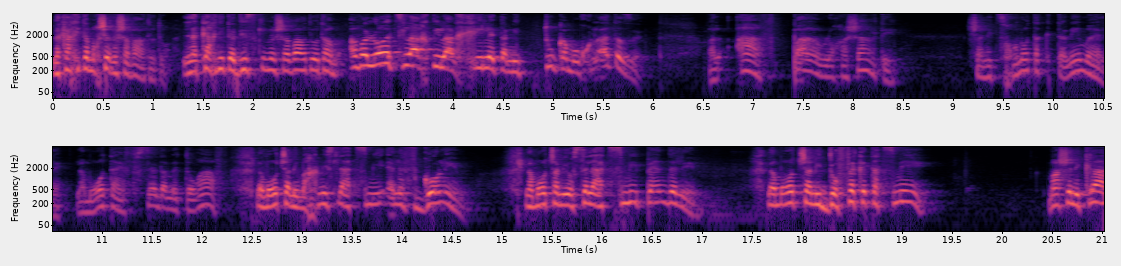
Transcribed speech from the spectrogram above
לקחתי את המחשב ושברתי אותו, לקחתי את הדיסקים ושברתי אותם, אבל לא הצלחתי להכיל את הניתוק המוחלט הזה. אבל אף פעם לא חשבתי שהניצחונות הקטנים האלה, למרות ההפסד המטורף, למרות שאני מכניס לעצמי אלף גולים, למרות שאני עושה לעצמי פנדלים, למרות שאני דופק את עצמי, מה שנקרא,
